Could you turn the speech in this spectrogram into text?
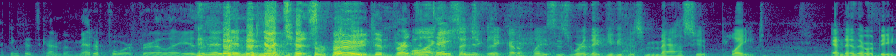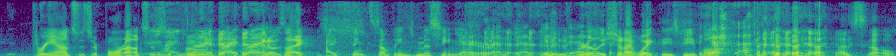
I think that's kind of a metaphor for LA, isn't it? And not just food. The presentation well, I got such a is the, kick out of places where they give you this massive plate, and then there would be three ounces or four ounces Right, of food, right, right, right. and it was like, I think something's missing Yes, here. yes, yes, yes, yes. Really, should I wake these people? Yeah. so,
